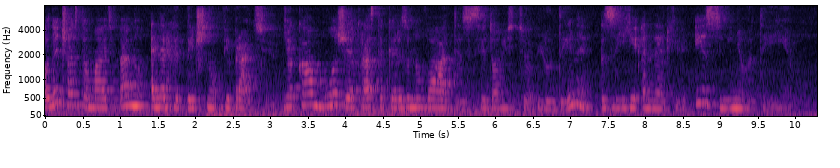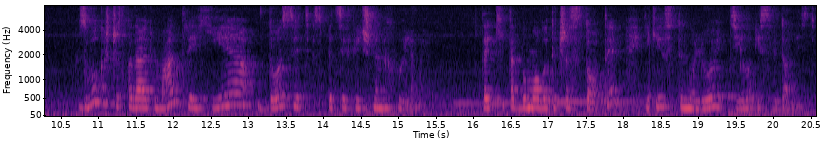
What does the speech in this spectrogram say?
Вони часто мають певну енергетичну вібрацію, яка може якраз таки резонувати з свідомістю людини, з її енергією і змінювати її. Звуки, що складають мантри, є досить специфічними хвилями, такі, так би мовити, частоти, які стимулюють тіло і свідомість.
